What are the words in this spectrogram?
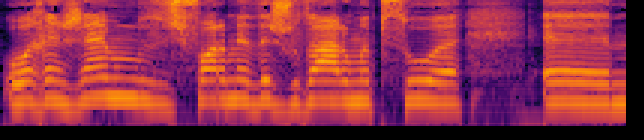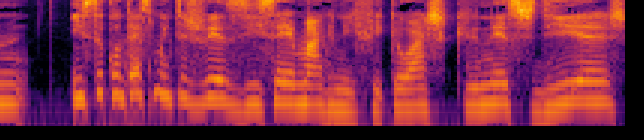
ou arranjamos forma de ajudar uma pessoa. Uh, isso acontece muitas vezes e isso é magnífico. Eu acho que nesses dias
